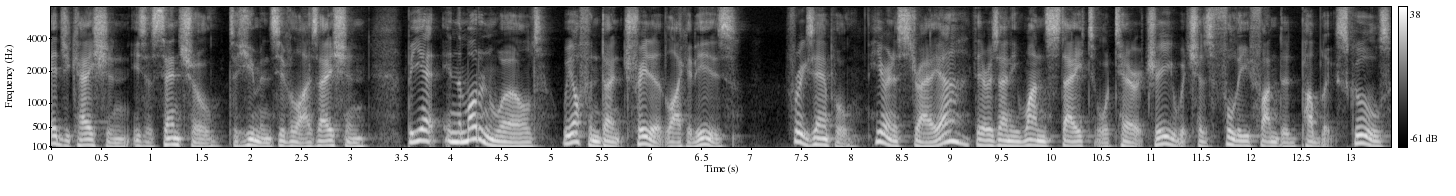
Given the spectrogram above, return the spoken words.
education is essential to human civilization. But yet, in the modern world, we often don't treat it like it is. For example, here in Australia, there is only one state or territory which has fully funded public schools.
